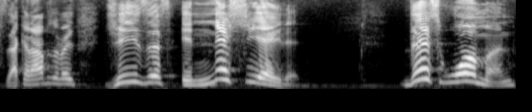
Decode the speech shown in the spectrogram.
second observation Jesus initiated. This woman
